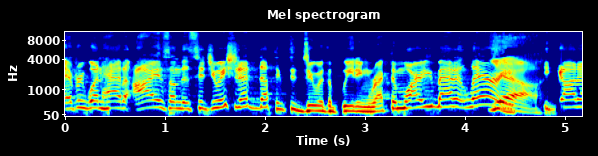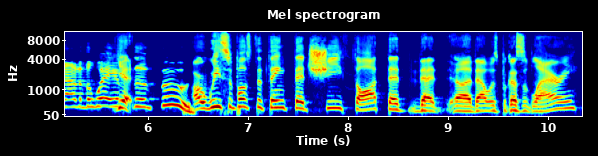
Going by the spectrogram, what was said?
everyone had eyes on the situation. It had nothing to do with the bleeding rectum. Why are you mad at Larry? Yeah. He got out of the way of the food. Are we supposed to think that she thought that that uh, that was because of Larry?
